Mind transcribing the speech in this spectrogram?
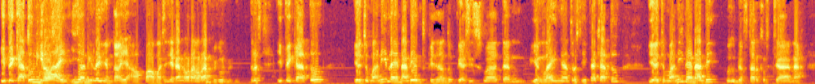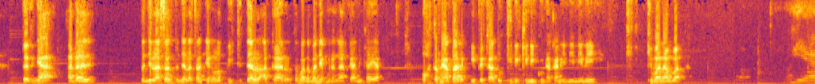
IPK tuh nilai. Iya nilai yang kayak apa? Maksudnya kan orang-orang bingung. Terus IPK tuh ya cuma nilai nanti untuk bisa untuk beasiswa dan yang lainnya. Terus IPK tuh ya cuma nilai nanti untuk daftar kerja. Nah jadinya ada penjelasan-penjelasan yang lebih detail agar teman-teman yang mendengarkan ini kayak oh ternyata IPK tuh gini-gini gunakan ini nih gimana mbak? Oh iya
